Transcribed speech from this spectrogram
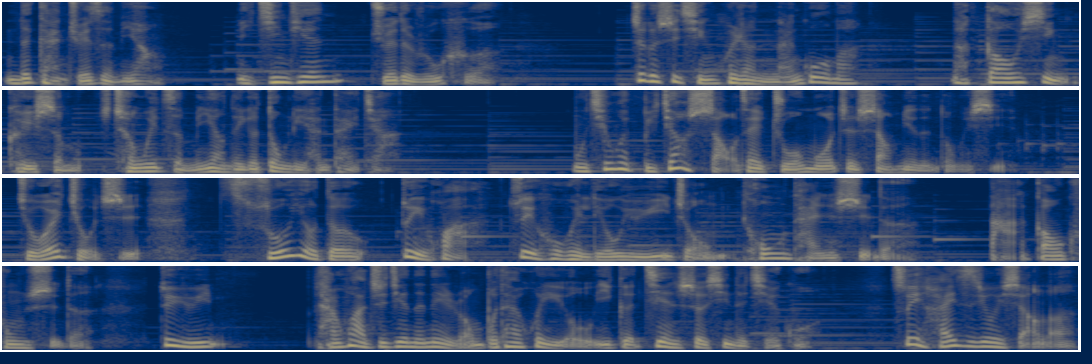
你的感觉怎么样？你今天觉得如何？这个事情会让你难过吗？那高兴可以什么成为怎么样的一个动力和代价？母亲会比较少在琢磨这上面的东西，久而久之，所有的对话。最后会流于一种空谈式的、打高空式的，对于谈话之间的内容不太会有一个建设性的结果，所以孩子就会想了，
